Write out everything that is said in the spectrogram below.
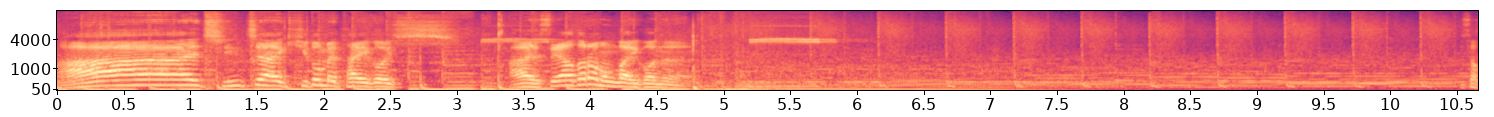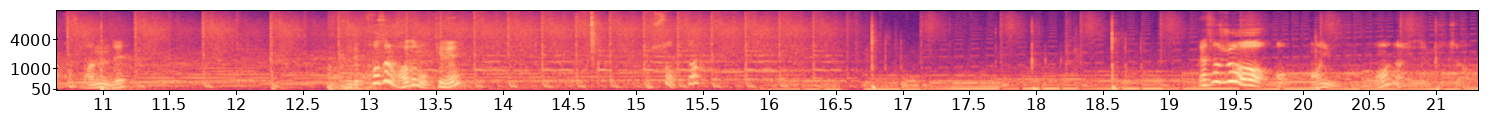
아 진짜 기도 메타 이거 씨. 아 쎄하더라 뭔가 이거는. 이사 컷 봤는데? 근데 컷을 봐도 먹히네? 볼수 없다? 뺏어줘! 어, 아니, 뭐하냐, 얘들 진짜.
